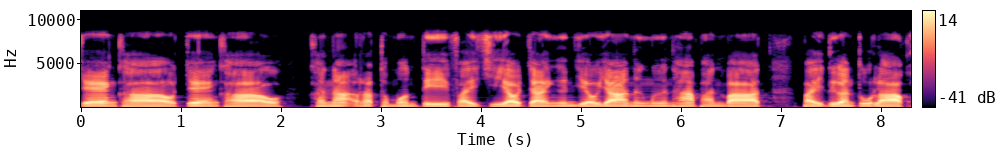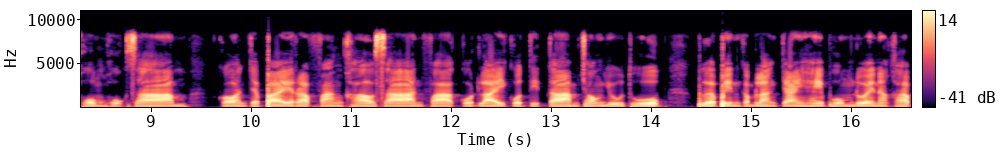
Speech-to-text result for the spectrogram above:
แจ้งข่าว แจ้งข่าว คณะรัฐมนตรีไฟเขียวจ่ายเงินเยียวยา 15,000 บาท ไปเดือนตุลาคม 63 ก่อนจะไปรับฟังข่าวสารฝากกดไลค์ กดติดตามช่อง YouTube เพื่อเป็นกำลังใจให้ผมด้วยนะครับ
